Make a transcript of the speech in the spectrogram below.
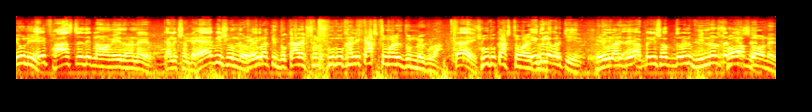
ইউনিক এই ফার্স্টে দেখলাম আমি এই ধরনের কালেকশনটা হেভি সুন্দর এগুলা কিন্তু কালেকশন শুধু খালি কাস্টমারের জন্য এগুলা। তাই? শুধু কাস্টমারের এগুলো আবার কি? এগুলা যে আপনি কি সব ধরনের ভিন্নতা নিয়ে সব ধরনের।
